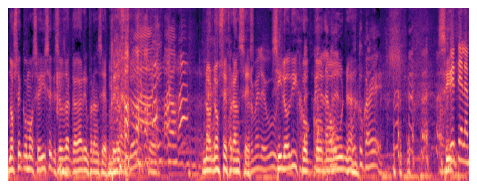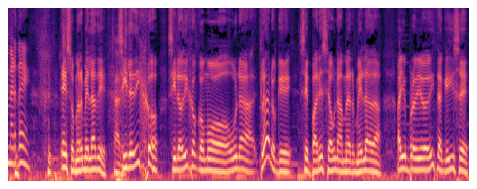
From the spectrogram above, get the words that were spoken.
no sé cómo se dice que se vaya a cagar en francés, pero si lo dijo. No, no sé francés. Si lo dijo como una. Uy, tú cagué. si- Vete a la merdé. Eso, mermeladé. Claro. Si le dijo, si lo dijo como una, claro que se parece a una mermelada. Hay un periodista que dice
